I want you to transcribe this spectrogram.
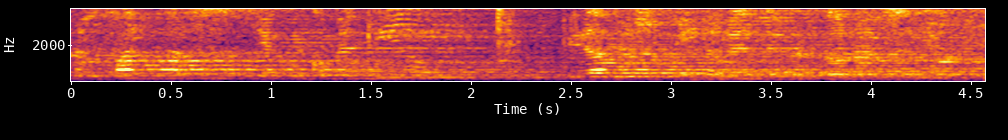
las faltas que hemos cometido pidamos humildemente perdón al Señor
